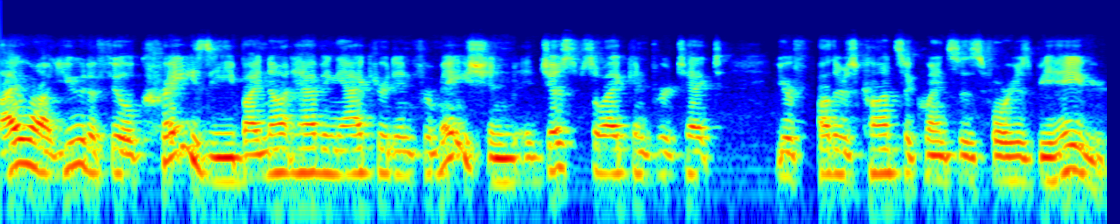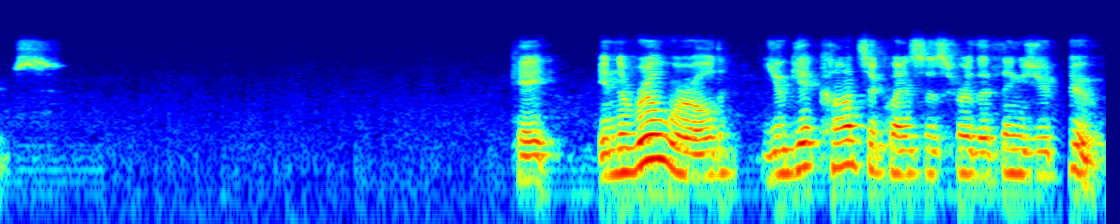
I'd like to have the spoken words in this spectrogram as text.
I want you to feel crazy by not having accurate information eh, just so I can protect your father's consequences for his behaviors. Okay, in the real world, you get consequences for the things you do.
